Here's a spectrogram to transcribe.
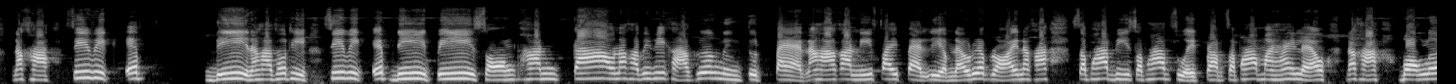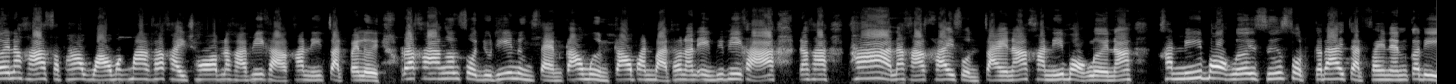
ๆนะคะ Civic F ดีนะคะ โทษที Civic FD ปี 2009 นะคะ พี่ๆขาเครื่อง 1.8 นะคะคันนี้ไฟ8เหลี่ยมแล้วเรียบร้อยนะคะ สภาพดีสภาพสวยปรับสภาพมาให้แล้วนะคะ บอกเลยนะคะ สภาพว้าวมากๆ ถ้าใครชอบนะคะ พี่ขาคันนี้จัดไปเลย ราคาเงินสดอยู่ที่ 199,000 บาทเท่านั้นเองพี่ๆขานะคะ ถ้านะคะใครสนใจนะคันนี้บอกเลยนะ คันนี้บอกเลยซื้อสดก็ได้จัดไฟแนนซ์ก็ดี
